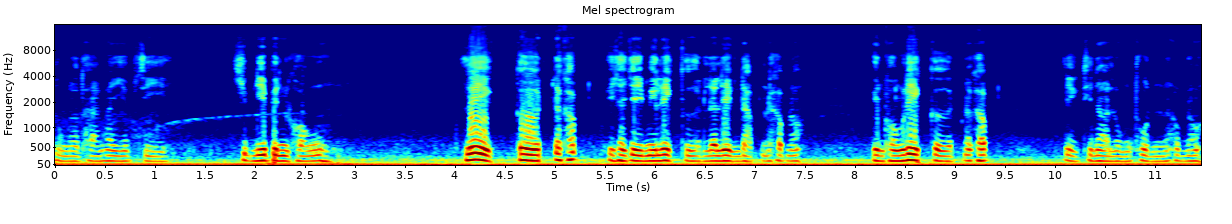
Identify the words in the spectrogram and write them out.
ลงแนวทางให้ FC คลิปนี้เป็นของเลขเกิดนะครับ พี่ชายจะมีเลขเกิดและเลขดับนะครับเนาะเป็นของเลขเกิดนะครับ เลขที่น่าลงทุนนะครับเนาะ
